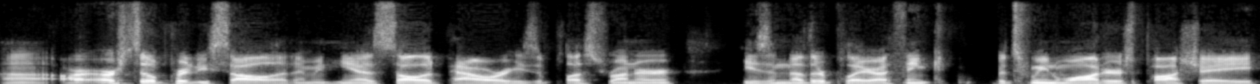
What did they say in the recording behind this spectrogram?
uh, are, are still pretty solid. I mean, he has solid power. He's a plus runner. He's another player. I think between Waters, Pache,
